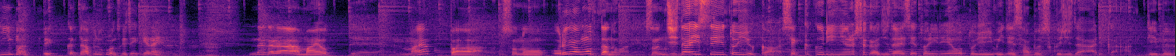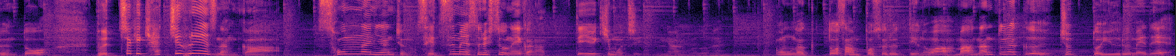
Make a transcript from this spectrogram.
今ってダブルコロンつけちゃいけないのよだから迷って。まあやっぱその俺が思ったのはねその時代性というかせっかくリニューアルしたから時代性取り入れようという意味でサブスク時代ありかなっていう部分とぶっちゃけキャッチフレーズなんかそんなになんていうの説明する必要ねえかなっていう気持ち。なるほどね。音楽と散歩するっていうのはまあなんとなくちょっと緩めで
